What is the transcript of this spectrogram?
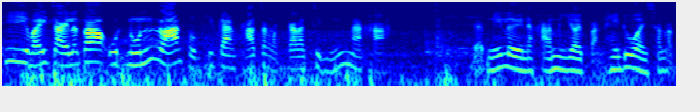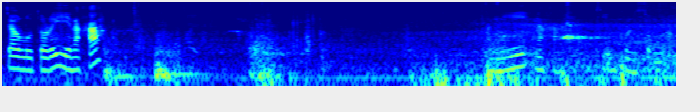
ที่ไว้ใจแล้วก็อุดหนุนร้านสมคิดการค้าจังหวัดกาฬสินนะคะ แบบนี้เลยนะคะ มียอยปั่นให้ด้วยสำหรับเจ้าลูตอรี่นะคะ อันนี้นะคะทีมขนส่งเรา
